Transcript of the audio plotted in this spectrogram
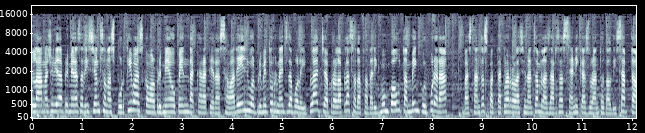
La majoria de primeres edicions són esportives, com el primer Open de Karate de Sabadell o el primer torneig de volei platja, però la plaça de Frederic Montpou també incorporarà bastants espectacles relacionats amb les arts escèniques durant tot el dissabte,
